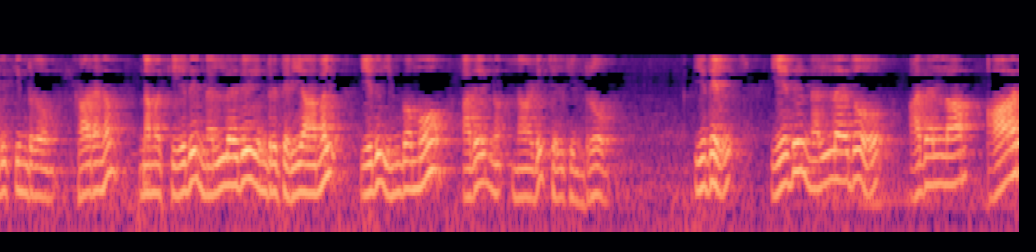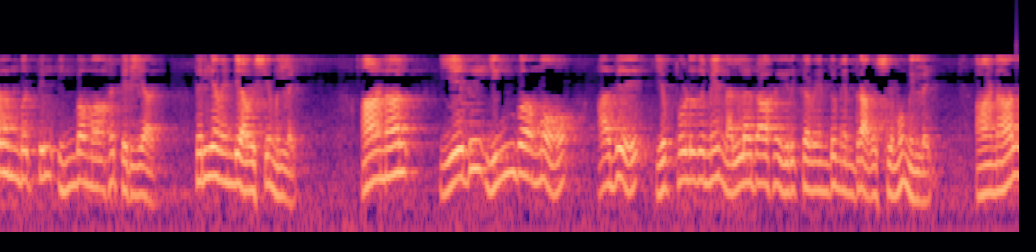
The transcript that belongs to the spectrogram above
இருக்கின்றோம். காரணம் நமக்கு எது நல்லது என்று தெரியாமல் எது இன்பமோ அதை நாடி செல்கின்றோம். இதில் எது நல்லதோ அதெல்லாம் ஆரம்பத்தில் இன்பமாக தெரியாது. தெரிய வேண்டிய அவசியம் இல்லை. ஆனால் எது இன்பமோ அது எப்பொழுதுமே நல்லதாக இருக்க வேண்டும் என்ற அவசியமும் இல்லை. ஆனால்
